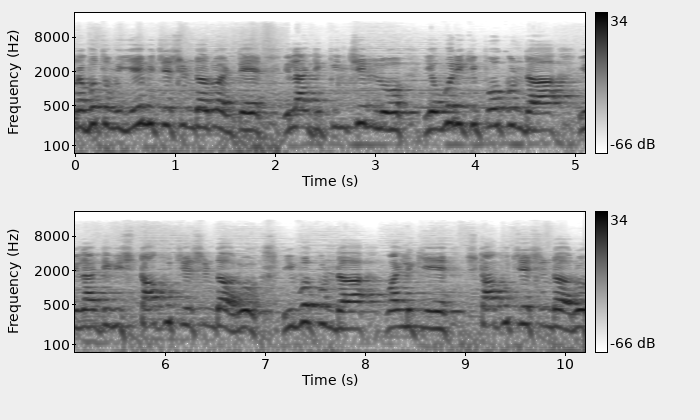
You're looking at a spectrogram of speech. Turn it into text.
ప్రభుత్వం ఏమి చేసిండారు అంటే ఇలాంటి పింఛన్లు ఎవరికి పోకుండా ఇలాంటివి స్టాపు చేసిండారు ఇవ్వకుండా వాళ్ళకి స్టాపు చేసిండారు.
